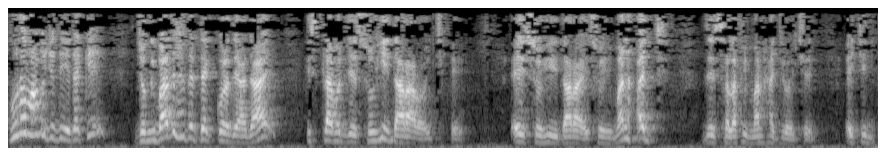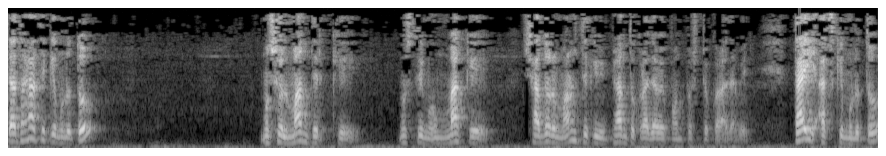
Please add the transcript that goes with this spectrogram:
কোনোভাবে যদি এটাকে জঙ্গিবাদের সাথে টেক করে দেওয়া যায়, ইসলামের যে সহি দ্বারা রয়েছে, এই সহি দ্বারা এই সহি মানহাজ, যে সালাফি মানহাজ রয়েছে, এই চিন্তাধারা থেকে মূলত মুসলমানদেরকে, মুসলিম উম্মাকে সাধারণ মানুষদেরকে বিভ্রান্ত করা যাবে পন্থষ্ট করা যাবে। তাই আজকে মূলত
